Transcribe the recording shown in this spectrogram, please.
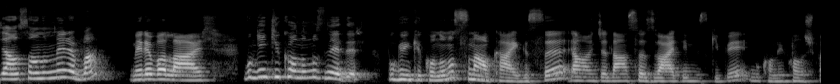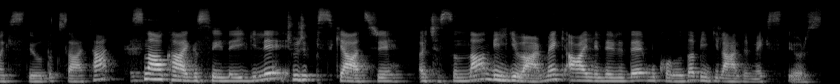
Cansu Hanım merhaba. Merhabalar. Bugünkü konumuz nedir? Bugünkü konumuz sınav kaygısı. Daha önceden söz verdiğimiz gibi bu konuyu konuşmak istiyorduk zaten. Sınav kaygısı ile ilgili çocuk psikiyatri açısından bilgi vermek, aileleri de bu konuda bilgilendirmek istiyoruz.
